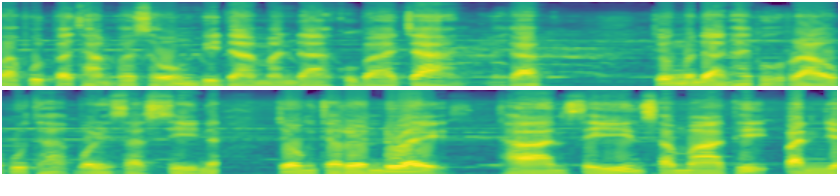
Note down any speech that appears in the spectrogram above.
พระพุทธพระธรรมพระสงฆ์บิดามารดาครูบาอาจารย์นะครับ จงบันดาลให้พวกเราพุทธบริษัทศีลนะจงเจริญด้วยทานศีลสมาธิปัญญ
